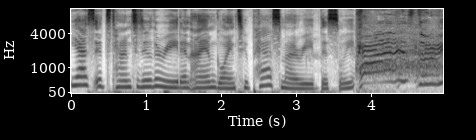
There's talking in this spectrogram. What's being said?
Yes, it's time to do the read and I am going to pass my read this week. pass the read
